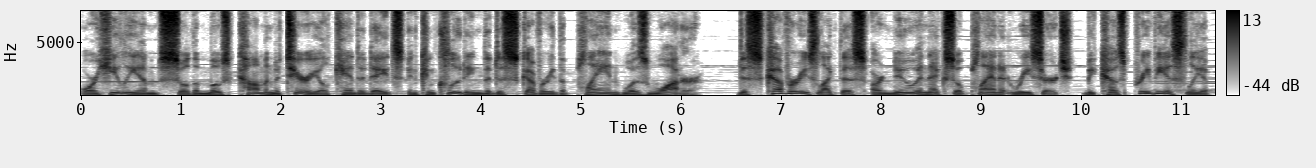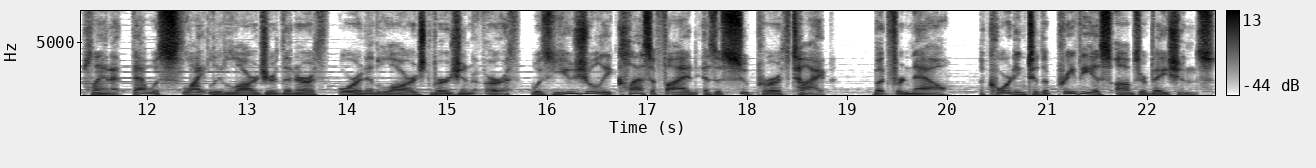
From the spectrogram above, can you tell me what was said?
or helium so the most common material candidates in concluding the discovery the plane was water. Discoveries like this are new in exoplanet research because previously a planet that was slightly larger than Earth or an enlarged version of Earth was usually classified as a super-Earth type. But for now, according to the previous observations,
